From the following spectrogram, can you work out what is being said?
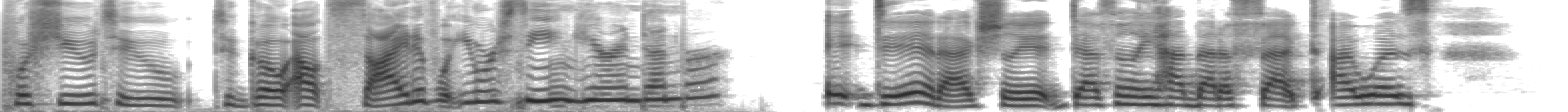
push you to to go outside of what you were seeing here in Denver? It did actually. It definitely had that effect. I was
